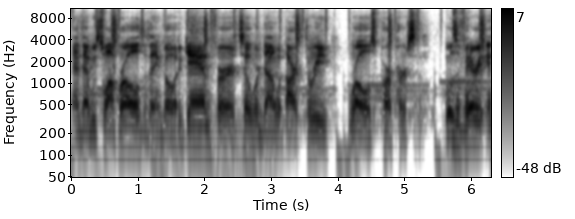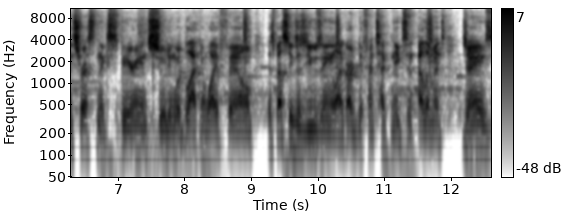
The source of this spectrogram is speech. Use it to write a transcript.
and then we swap roles and then go it again for until we're done with our three rolls per person. It was a very interesting experience shooting with black and white film, especially just using like our different techniques and elements. James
